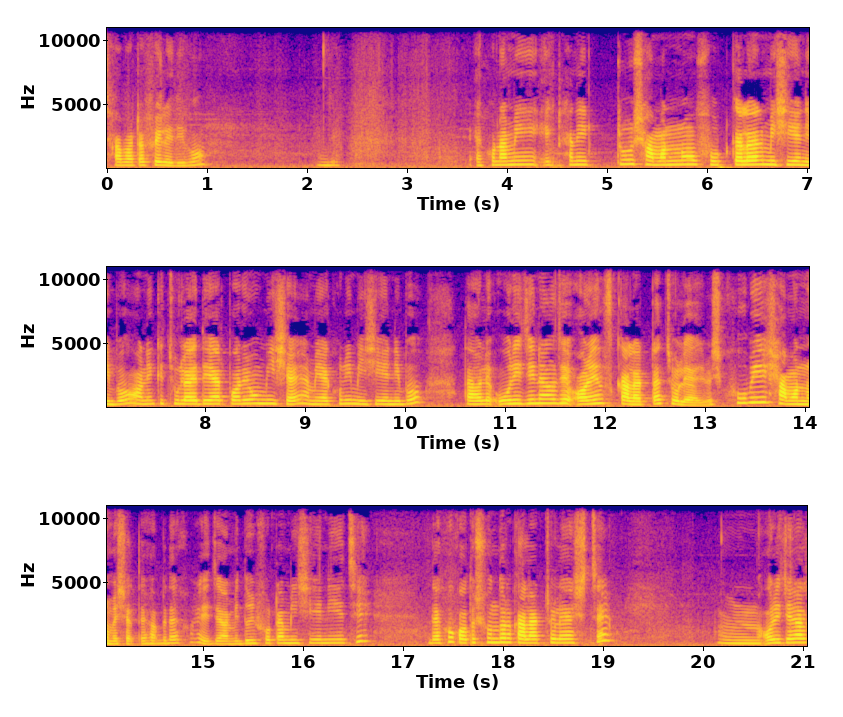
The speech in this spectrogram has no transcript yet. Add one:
ছাবাটা ফেলে দিব। এখন আমি এখানে একটু সামান্য ফুড কালার মিশিয়ে নিব। অনেকে চুলায় দেওয়ার পরেও মিশায়, আমি এখনই মিশিয়ে নিব। তাহলে অরিজিনাল যে অরেঞ্জ কালারটা চলে আসবে খুবই সামান্য মেশাতে হবে। দেখো, এই যে আমি দুই ফোঁটা মিশিয়ে নিয়েছি। দেখো কত সুন্দর কালার চলে আসছে। অরিজিনাল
